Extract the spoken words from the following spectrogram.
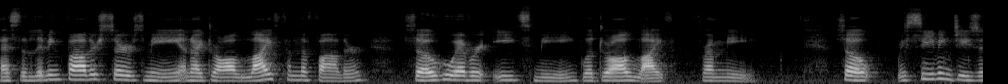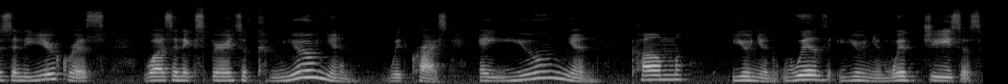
As the living Father serves me, and I draw life from the Father, so whoever eats me will draw life from me. So, receiving Jesus in the Eucharist was an experience of communion with Christ, a union, come union, with union, with Jesus.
